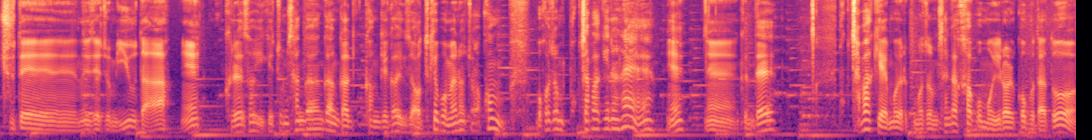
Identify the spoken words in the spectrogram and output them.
주된 이제 좀 이유다. 예? 그래서 이게 좀 상관관계가 이제 어떻게 보면은 조금 뭐가 좀 복잡하기는 해. 예? 예. 근데 복잡하게 뭐 이렇게 뭐 좀 생각하고 뭐 이럴 거보다도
